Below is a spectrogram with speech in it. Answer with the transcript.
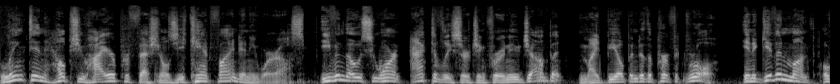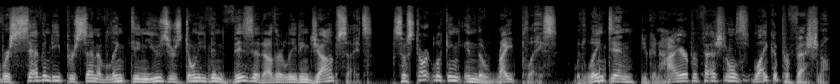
LinkedIn helps you hire professionals you can't find anywhere else, even those who aren't actively searching for a new job but might be open to the perfect role. In a given month, over 70% of LinkedIn users don't even visit other leading job sites. So start looking in the right place. With LinkedIn, you can hire professionals like a professional.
